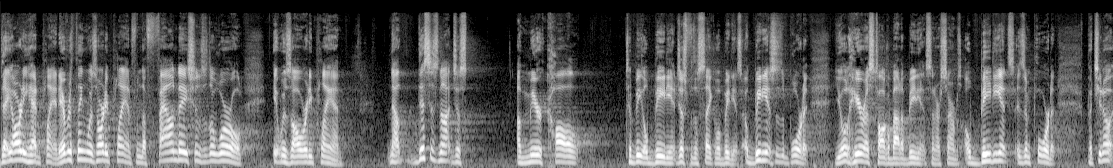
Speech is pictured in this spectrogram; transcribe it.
they already had planned. Everything was already planned from the foundations of the world, it was already planned. Now, this is not just a mere call to be obedient just for the sake of obedience. Obedience is important. You'll hear us talk about obedience in our sermons. Obedience is important. But you know,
